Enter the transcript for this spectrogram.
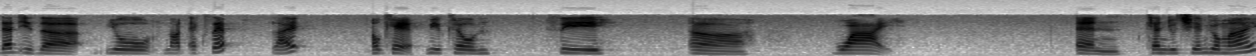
that is uh, you not accept, right? Okay, we can see uh, why. And can you change your mind?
